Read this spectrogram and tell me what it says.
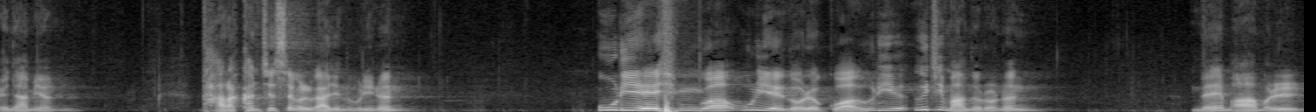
왜냐하면 타락한 재성을 가진 우리는 우리의 힘과 우리의 노력과 우리의 의지만으로는 내 마음을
